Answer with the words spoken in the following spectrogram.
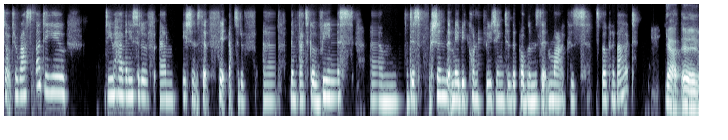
Dr. Rasa, do you do you have any sort of um, patients that fit that sort of uh, lymphaticovenous um, dysfunction that may be contributing to the problems that Mark has spoken about? Yeah, uh,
